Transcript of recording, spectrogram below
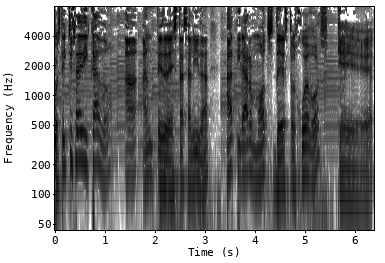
Pues Take-Two se ha dedicado a, antes de esta salida, a tirar mods de estos juegos que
